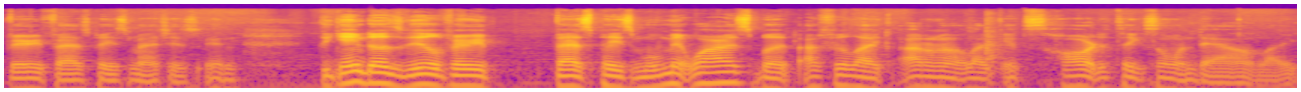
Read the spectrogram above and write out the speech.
very fast paced matches. And the game does feel very fast paced movement wise, but I feel like, I don't know, like, it's hard to take someone down. Like,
